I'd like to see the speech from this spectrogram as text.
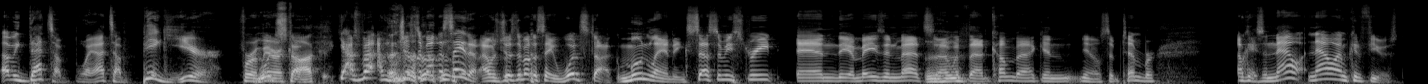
I mean, that's a boy. That's a big year for America. Woodstock. Yeah, I was, about, I was just about to say that. I was just about to say Woodstock, Moon Landing, Sesame Street, and the Amazing Mets uh, with that comeback in you know September. Okay, so now now I'm confused.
